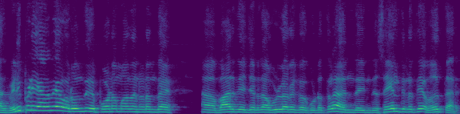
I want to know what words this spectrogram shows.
அது வெளிப்படையாகவே அவர் வந்து போன மாதம் நடந்த பாரதிய ஜனதா உள்ளரங்க கூட்டத்துல இந்த இந்த செயல் திட்டத்தையே வகுத்தாரு.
